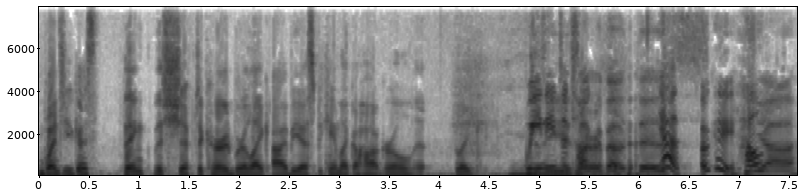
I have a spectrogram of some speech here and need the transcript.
when do you guys think the shift occurred where like IBS became like a hot girl? Like we need to talk or- about this. yes. Okay. Health Yeah.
